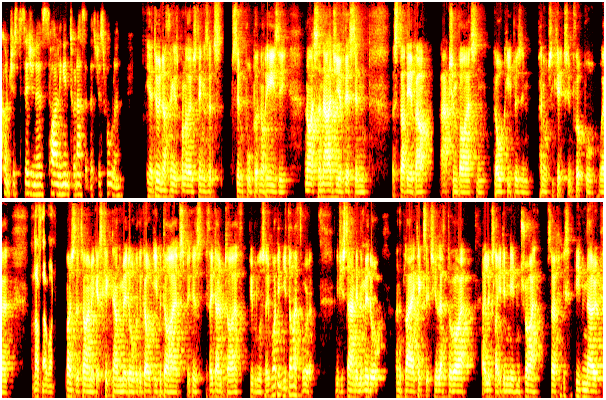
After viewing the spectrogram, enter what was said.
conscious decision as piling into an asset that's just fallen. Yeah, doing nothing is one of those things that's simple but not easy. Nice analogy of this in a study about action bias and goalkeepers in penalty kicks in football, where I love that one. Most of the time, it gets kicked down the middle, but the goalkeeper dives because if they don't dive, people will say, "Why didn't you dive for it?" And if you stand in the middle and the player kicks it to your left or right, it looks like you didn't even try. So even though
